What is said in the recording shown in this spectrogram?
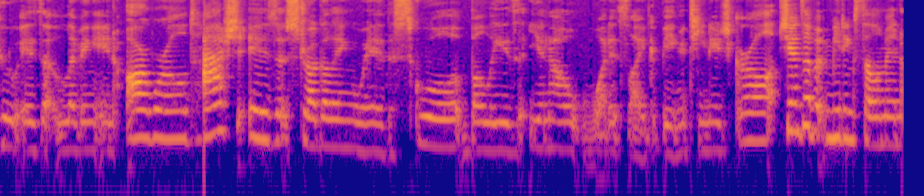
who is living in our world. Ash is struggling with school, bullies, you know, what it's like being a teenage girl. She ends up meeting Solomon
